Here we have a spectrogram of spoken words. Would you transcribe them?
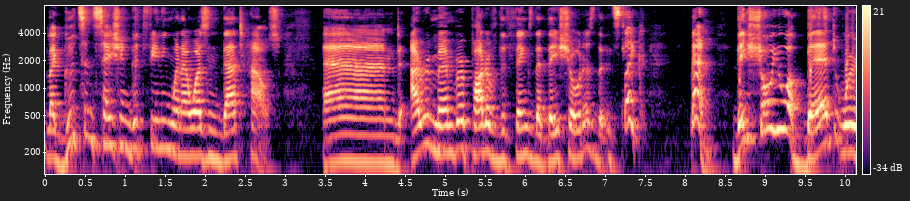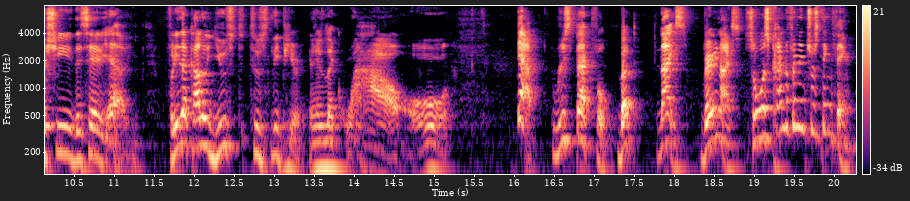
like good sensation, good feeling when I was in that house. And I remember part of the things that they showed us that it's like, man, they show you a bed where she they say, yeah, Frida Kahlo used to sleep here. And it's like, wow. Yeah, respectful, but nice, very nice. So it was kind of an interesting thing.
